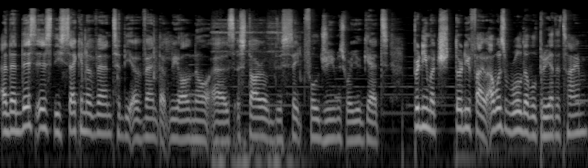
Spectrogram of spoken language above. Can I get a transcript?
And then this is the second event, the event that we all know as Star of the Deceitful Dreams, where you get pretty much 35. I was world level 3 at the time,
